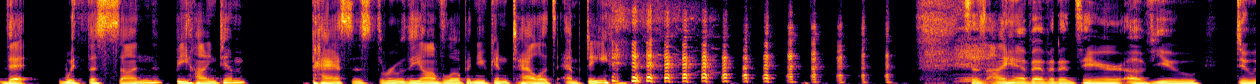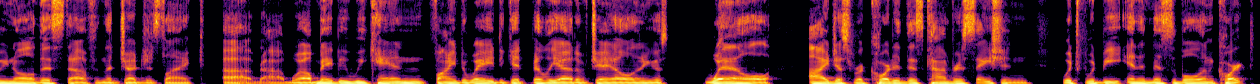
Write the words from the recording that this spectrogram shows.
that with the sun behind him passes through the envelope and you can tell it's empty. says I have evidence here of you doing all this stuff, and the judge is like, uh, uh, "Well, maybe we can find a way to get Billie out of jail." And he goes, "Well, I just recorded this conversation, which would be inadmissible in court.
